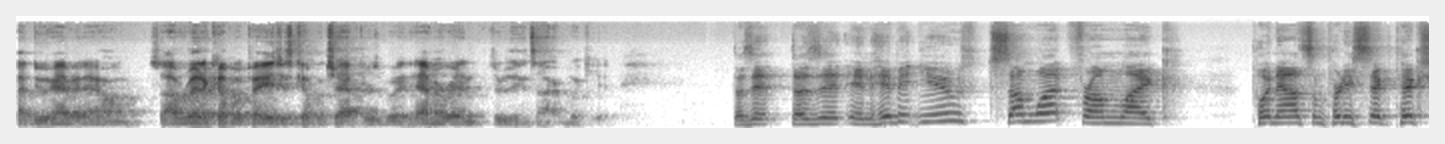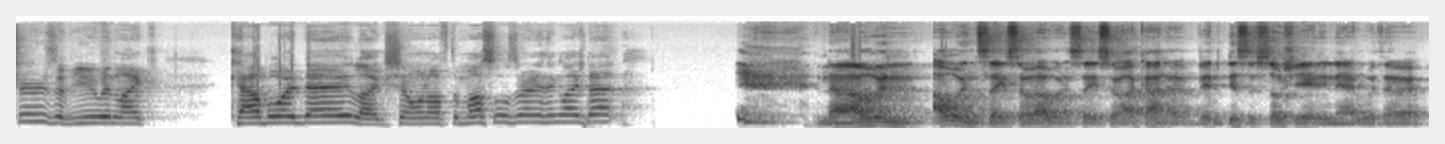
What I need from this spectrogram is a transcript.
I do have it at home. So I've read a couple of pages, a couple of chapters, but haven't read through the entire book yet. Does it does it inhibit you somewhat from like putting out some pretty sick pictures of you in like cowboy day, like showing off the muscles or anything like that? no, I wouldn't. I wouldn't say so. I wouldn't say so. I kind of been disassociating that with her,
